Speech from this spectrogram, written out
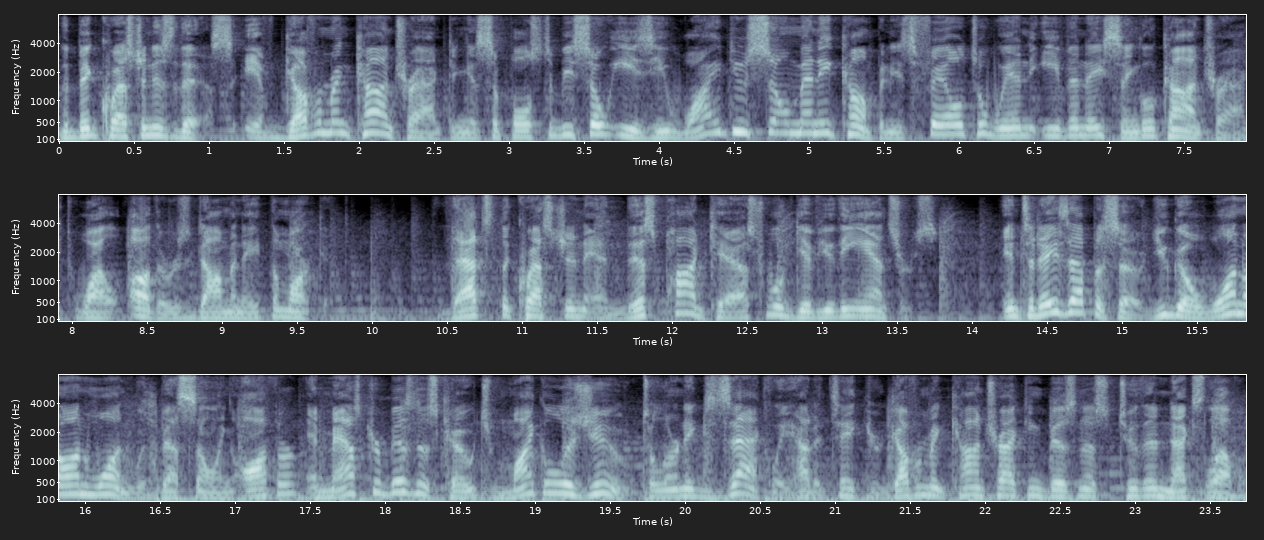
The big question is this if government contracting is supposed to be so easy, why do so many companies fail to win even a single contract while others dominate the market? That's the question, and this podcast will give you the answers. In today's episode, you go one on one with best selling author and master business coach Michael Lejeune to learn exactly how to take your government contracting business to the next level.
